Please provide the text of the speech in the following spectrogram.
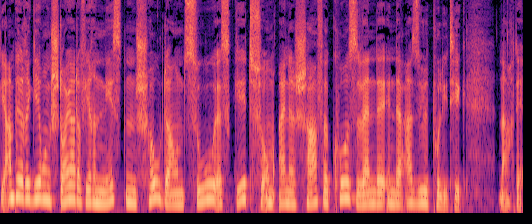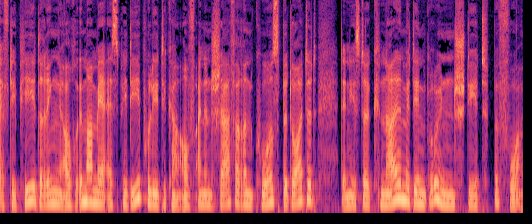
Die Ampelregierung steuert auf ihren nächsten Showdown zu. Es geht um eine scharfe Kurswende in der Asylpolitik. Nach der FDP dringen auch immer mehr SPD-Politiker auf einen schärferen Kurs, bedeutet, der nächste Knall mit den Grünen steht bevor.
